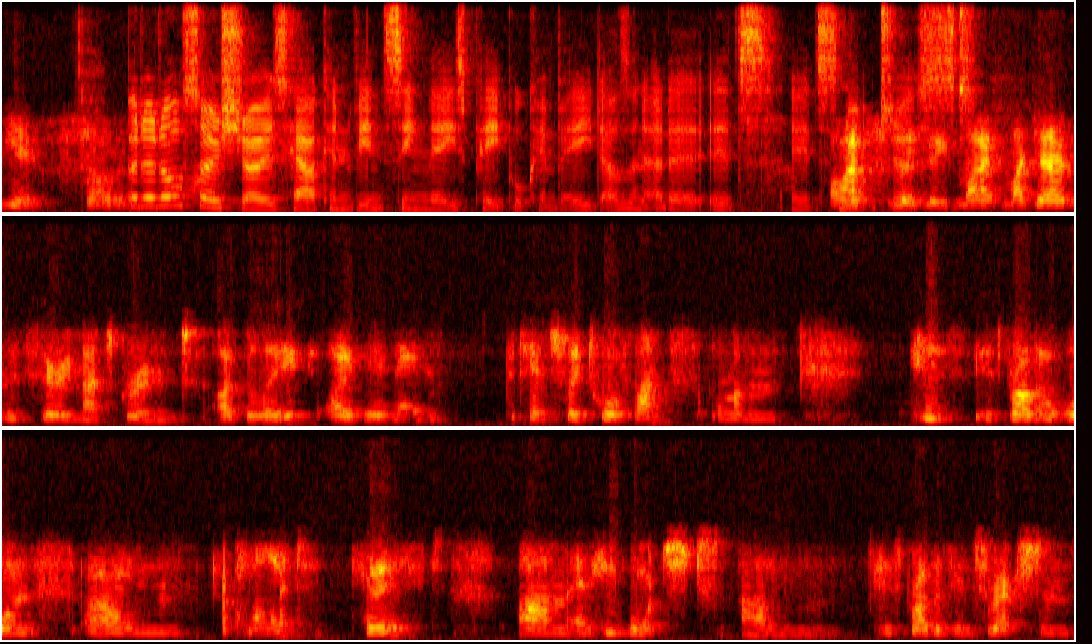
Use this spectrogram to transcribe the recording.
yeah. So, but it also shows how convincing these people can be, doesn't it? it it's it's oh, absolutely. Just... My my dad was very much groomed, I believe, over um, potentially twelve months. Um, his his brother was um, a client first, um, and he watched um, his brother's interactions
